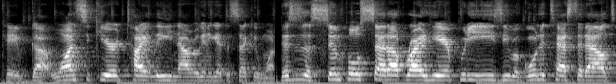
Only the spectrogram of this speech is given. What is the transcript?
Okay, we've got one secured tightly. Now we're gonna get the second one. This is a simple setup right here, pretty easy. We're going to test it out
